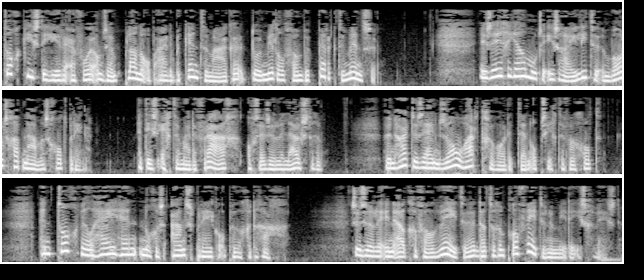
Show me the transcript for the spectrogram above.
Toch kiest de Heere ervoor om zijn plannen op aarde bekend te maken door middel van beperkte mensen. Ezekiel moet de Israëlieten een boodschap namens God brengen. Het is echter maar de vraag of zij zullen luisteren. Hun harten zijn zo hard geworden ten opzichte van God. En toch wil Hij hen nog eens aanspreken op hun gedrag. Ze zullen in elk geval weten dat er een profeet in hun midden is geweest.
